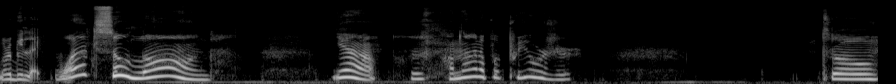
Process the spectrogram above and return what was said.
gonna be like, what? So long? Yeah, I'm not gonna put pre order. So,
